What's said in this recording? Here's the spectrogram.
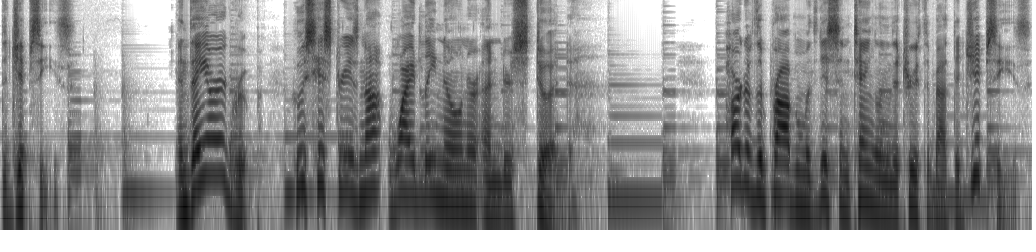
the Gypsies. And they are a group whose history is not widely known or understood. Part of the problem with disentangling the truth about the Gypsies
